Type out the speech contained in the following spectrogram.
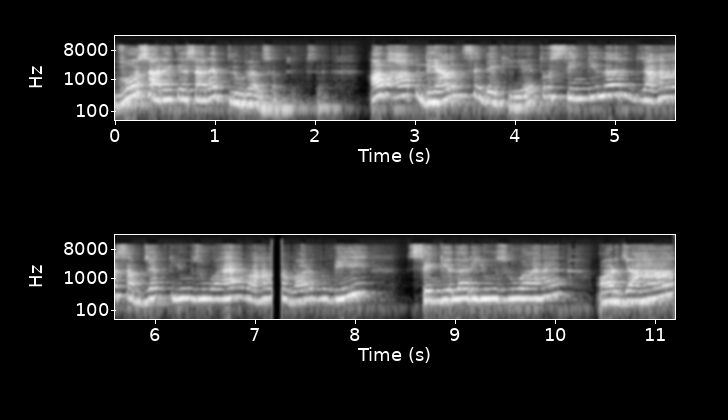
वो सारे के सारे प्लूरल सब्जेक्ट्स है। अब आप ध्यान से देखिए तो सिंगुलर जहाँ सब्जेक्ट यूज़ हुआ है, वहाँ वर्ब भी सिंगुलर यूज़ हुआ है और जहाँ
